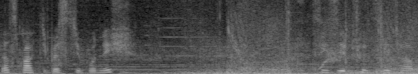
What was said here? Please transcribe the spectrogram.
Das mag die Bestie wohl nicht. Ich sie infiziert habe.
